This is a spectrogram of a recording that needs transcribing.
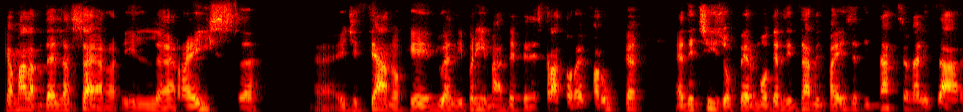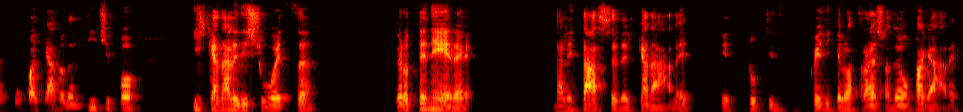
Gamal Abdel Nasser, il reis eh, egiziano che due anni prima ha defenestrato Re Farouk e ha deciso per modernizzare il paese di nazionalizzare con qualche anno d'anticipo il canale di Suez per ottenere dalle tasse del canale, che tutti quelli che lo attraversano devono pagare,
